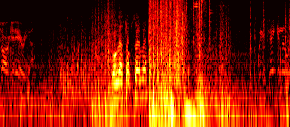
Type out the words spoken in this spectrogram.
target area. One left top server. We've taken the lead.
